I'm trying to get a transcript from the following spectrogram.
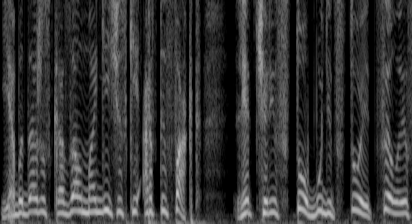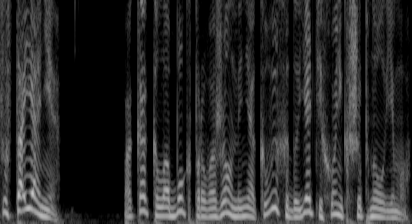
Я бы даже сказал магический артефакт. Лет через сто будет стоить целое состояние!» Пока Колобок провожал меня к выходу, я тихонько шепнул ему —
